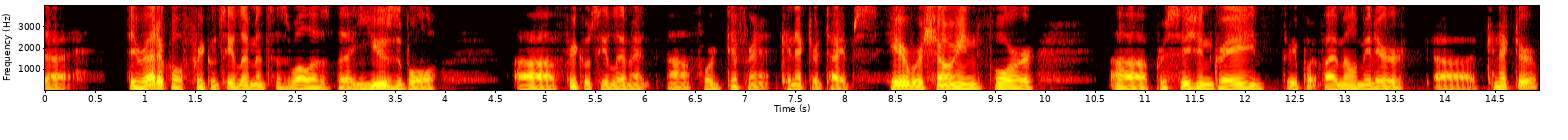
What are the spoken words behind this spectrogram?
uh, theoretical frequency limits as well as the usable uh, frequency limit uh, for different connector types. Here we're showing for uh, precision grade 3.5 millimeter uh, connector,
